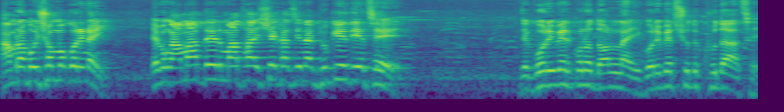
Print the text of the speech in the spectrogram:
আমরা বৈষম্য করি নাই। এবং আমাদের মাথায় শেখ হাসিনা ঢুকিয়ে দিয়েছে যে গরিবের কোনো দল নাই, গরিবের শুধু ক্ষুধা আছে।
